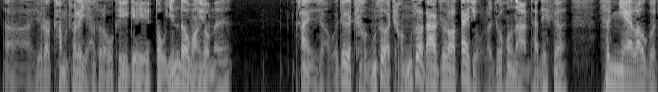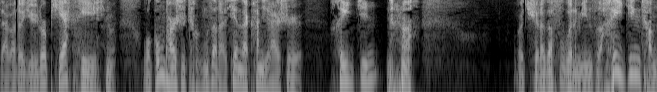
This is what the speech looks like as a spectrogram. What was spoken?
啊，有点看不出来颜色了。我可以给抖音的网友们看一下，我这个橙色，橙色大家知道戴久了之后呢，它这个陈年老过在外头有点偏黑。我工牌是橙色的，现在看起来是黑金，我取了个富贵的名字黑金橙。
